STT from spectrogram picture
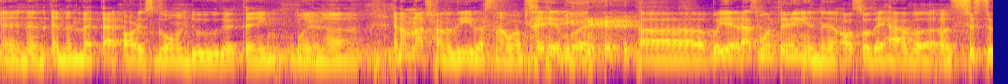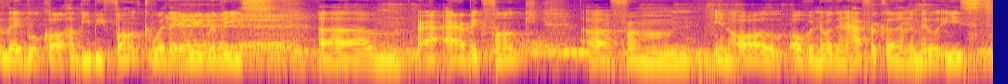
and then and then let that artist go and do their thing. When uh, and I'm not trying to leave. That's not what I'm saying. But uh, but yeah, that's one thing. And then also they have a, a sister label called Habibi Funk where they Yeah. re-release um, Arabic funk uh, from you know all over Northern Africa and the Middle East,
